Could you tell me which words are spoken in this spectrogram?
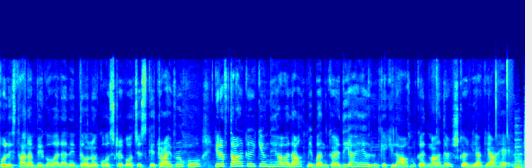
पुलिस थाना बेगोवाला ने दोनों कोस्टर कोचेस के ड्राइवरों को गिरफ़्तार करके उन्हें हवालात में बंद कर दिया है और उनके खिलाफ मुकदमा दर्ज कर लिया गया है।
